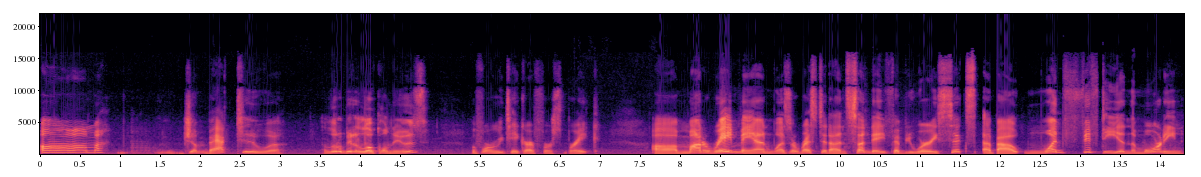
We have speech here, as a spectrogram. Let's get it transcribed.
Um, jump back to uh, a little bit of local news before we take our first break. A Monterey man was arrested on Sunday, February 6th, about 1:50 in the morning.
